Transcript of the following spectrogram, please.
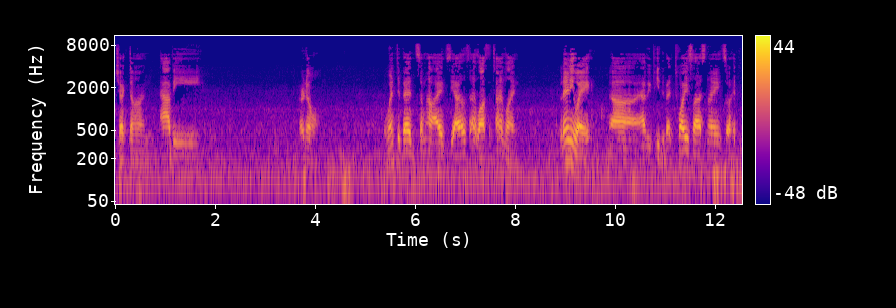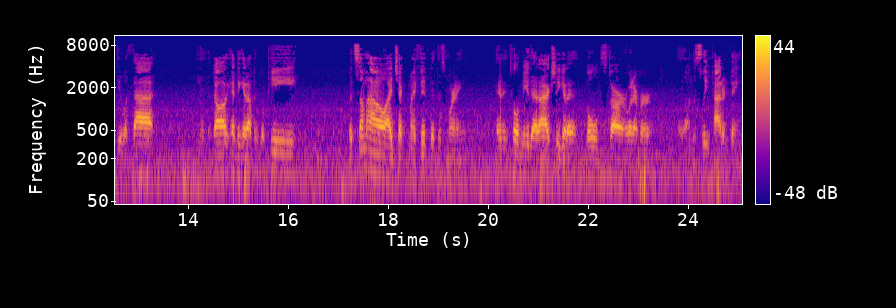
checked on Abby, or no, I went to bed somehow. I see, I, I lost the timeline. But anyway, uh, Abby peed the bed twice last night, so I had to deal with that. And then the dog had to get up and go pee. But somehow I checked my Fitbit this morning, and it told me that I actually get a gold star or whatever on the sleep pattern thing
